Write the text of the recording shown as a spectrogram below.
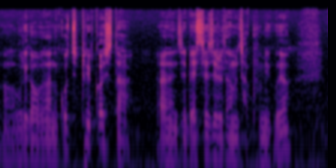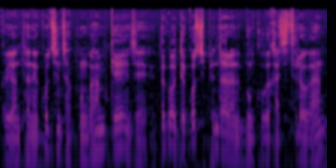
어, 우리가 원하는 꽃이 필 것이다 라는 이제 메시지를 담은 작품이고요. 그 연탄에 꽂힌 작품과 함께 이제 뜨거울 때 꽃이 핀다라는 문구가 같이 들어간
